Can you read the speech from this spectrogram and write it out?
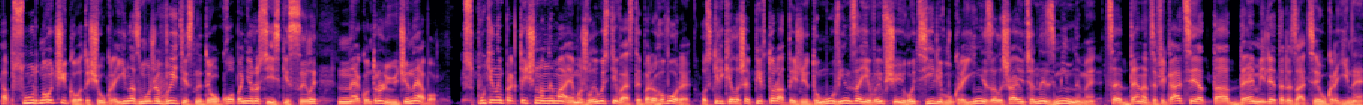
Абсурдно очікувати, що Україна зможе витіснити окопані російські сили, не контролюючи небо. З Путіним практично немає можливості вести переговори, оскільки лише півтора тижні тому він заявив, що його цілі в Україні залишаються незмінними: це денацифікація та демілітаризація України,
